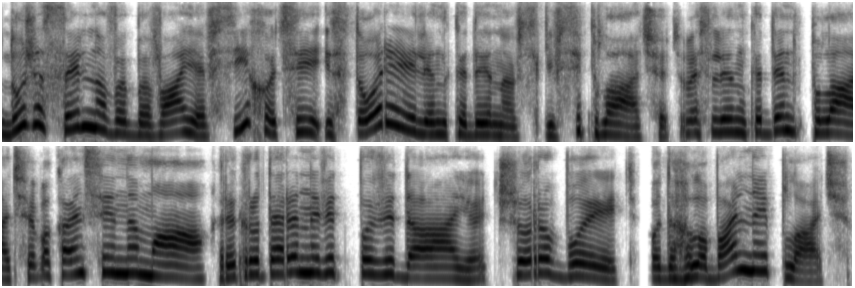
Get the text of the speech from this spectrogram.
Дуже сильно вибиває всіх оці історії лінкединовські, всі плачуть. Весь LinkedIn плаче, вакансій нема, рекрутери не відповідають. Що робить? От глобальний плач.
